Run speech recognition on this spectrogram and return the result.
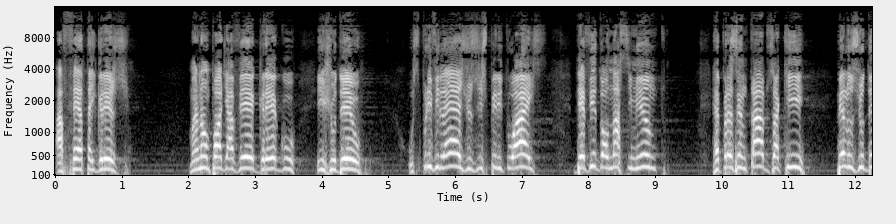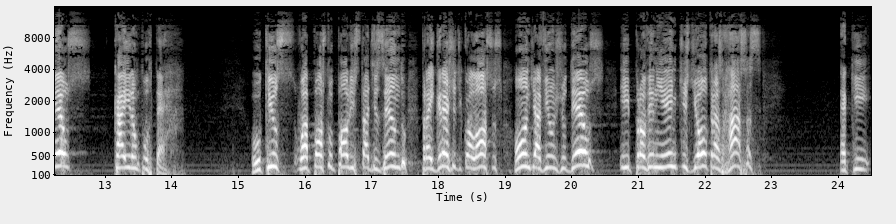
afeta a igreja, mas não pode haver grego e judeu. Os privilégios espirituais, devido ao nascimento, representados aqui pelos judeus, caíram por terra. O que os, o apóstolo Paulo está dizendo para a igreja de Colossos, onde haviam judeus e provenientes de outras raças, é que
